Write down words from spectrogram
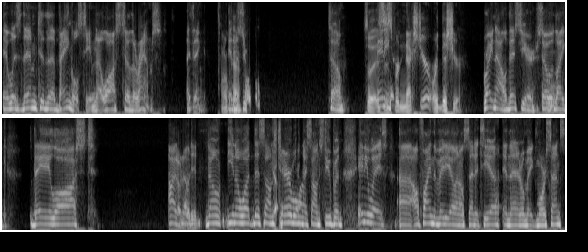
It was them to the Bengals team that lost to the Rams, I think, in Okay. the Super Bowl. So So this is Any- for next year or this year? right now this year. So like they lost I don't know, dude. Don't you know what? This sounds terrible and I sound stupid. Anyways, uh, I'll find the video and I'll send it to you, and then it'll make more sense.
